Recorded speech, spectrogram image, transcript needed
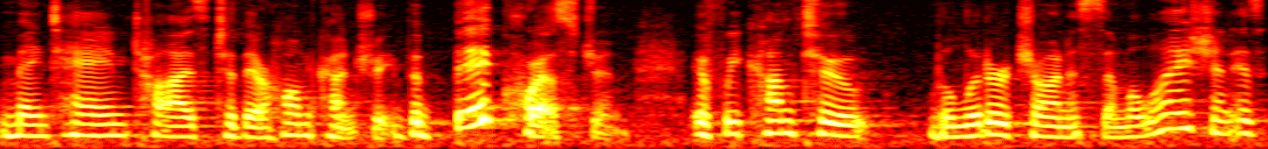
maintain ties to their home country. The big question, if we come to the literature on assimilation is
